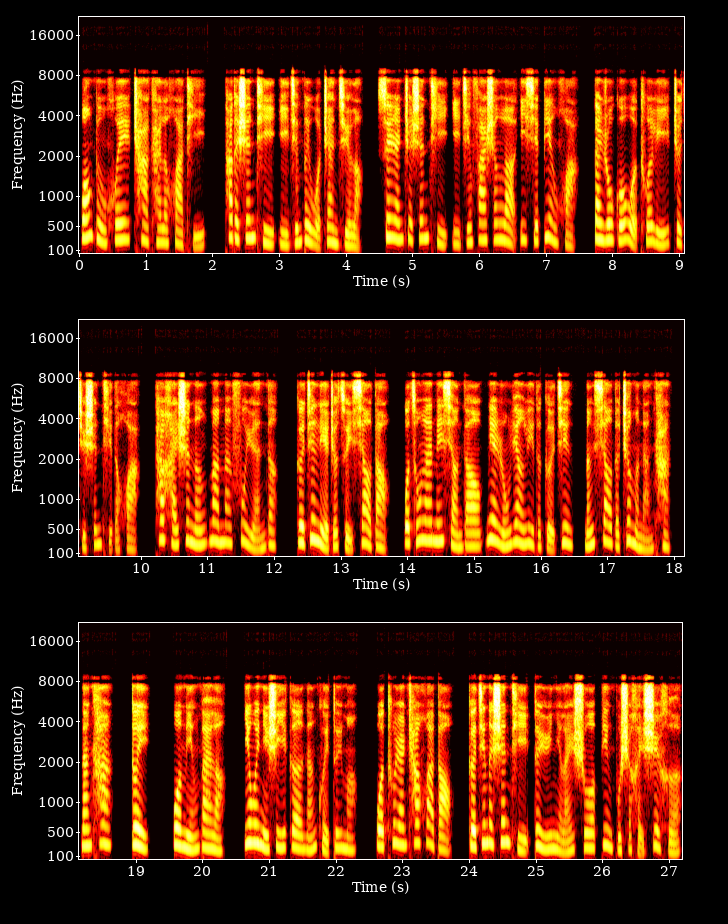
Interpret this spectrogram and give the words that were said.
王炳辉岔开了话题，他的身体已经被我占据了。虽然这身体已经发生了一些变化，但如果我脱离这具身体的话，他还是能慢慢复原的。葛静咧着嘴笑道：“我从来没想到面容靓丽的葛静能笑得这么难看。难看？对，我明白了，因为你是一个男鬼，对吗？”我突然插话道：“葛晶的身体对于你来说并不是很适合，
